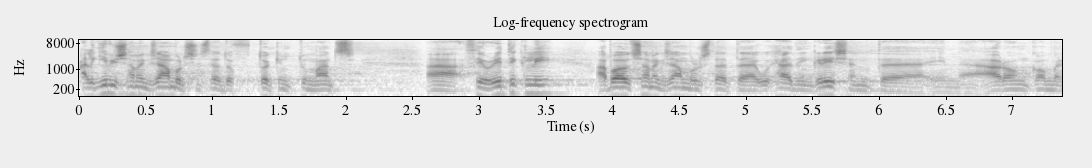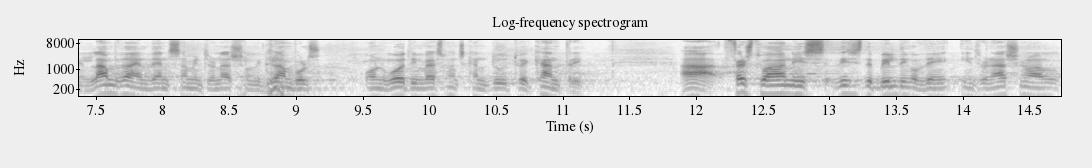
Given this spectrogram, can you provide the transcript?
I'll give you some examples instead of talking too much theoretically about some examples that uh, we had in Greece and uh, in uh, our own company Lamda, and then some international examples on what investments can do to a country. Uh, first one is, this is the building of the International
